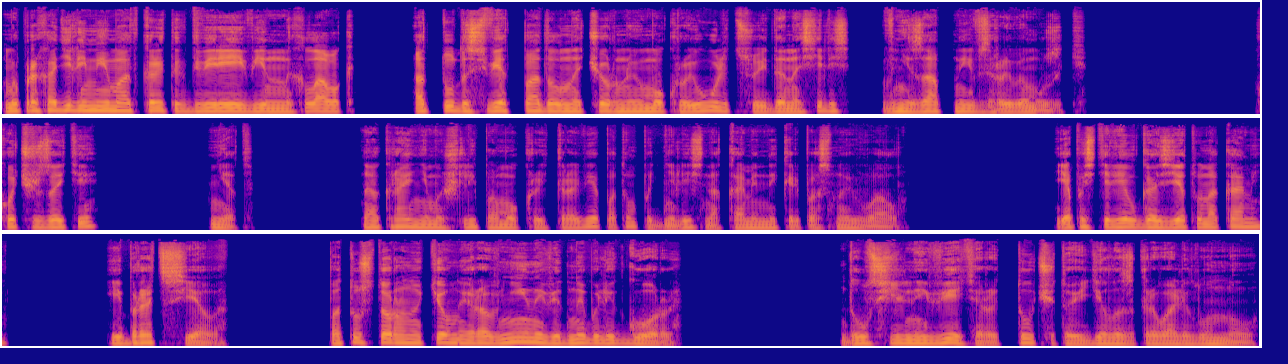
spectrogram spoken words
Мы проходили мимо открытых дверей винных лавок, оттуда свет падал на черную мокрую улицу, и доносились внезапные взрывы музыки. Хочешь зайти? Нет. На окраине мы шли по мокрой траве, потом поднялись на каменный крепостной вал. Я постелил газету на камень, и Брэд села. По ту сторону темной равнины видны были горы. Дул сильный ветер, и тучи то и дело закрывали луну.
